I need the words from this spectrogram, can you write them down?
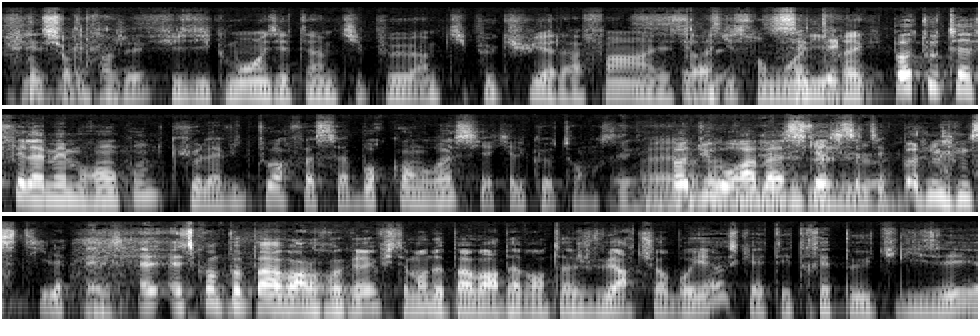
sur le trajet. physiquement, ils étaient un petit peu, un petit peu cuits à la fin. Et c'est vrai qu'ils sont moins C'était livrés. pas tout à fait la même rencontre que la victoire face à Bourg-en-Bresse il y a quelques temps. C'était Oui. Ouais, pas du voilà, hurrah basket, c'était ouais. pas le même style. Est-ce qu'on ne peut pas avoir le regret justement de ne pas avoir davantage vu Arthur Brouillas, qui a été très peu utilisé,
